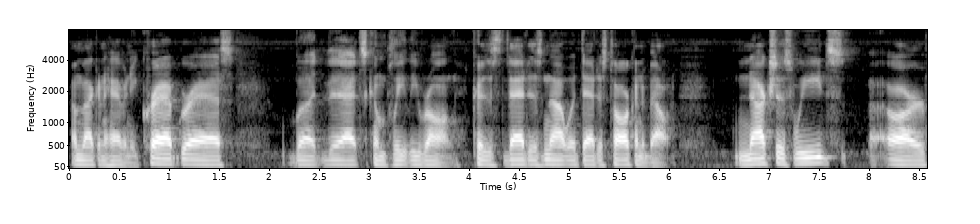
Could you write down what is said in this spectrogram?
I'm not going to have any crabgrass. But that's completely wrong because that is not what that is talking about. Noxious weeds are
